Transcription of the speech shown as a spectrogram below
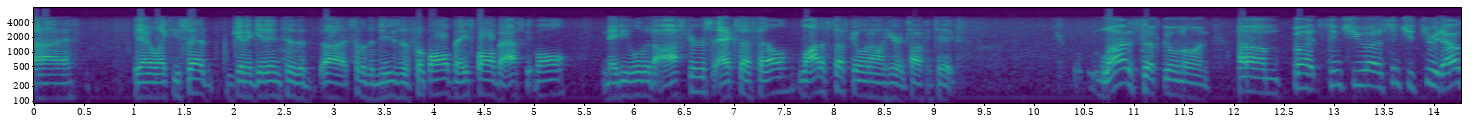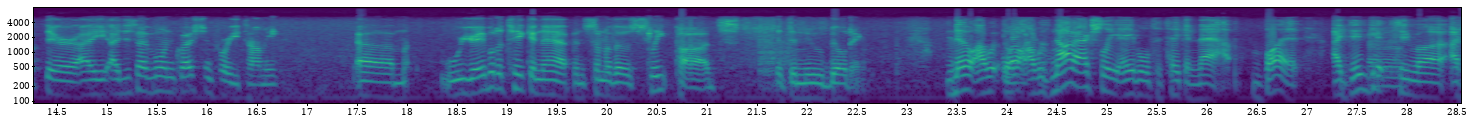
uh, you know like you said, going to get into the uh, some of the news of football, baseball, basketball, maybe a little bit of Oscars, XFL, a lot of stuff going on here at Talking Tigs. A lot of stuff going on. Um, but since you uh, since you threw it out there, I, I just have one question for you, Tommy. Um, were you able to take a nap in some of those sleep pods at the new building? No, I w- well, I was not actually able to take a nap, but I did get uh, to. Uh,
